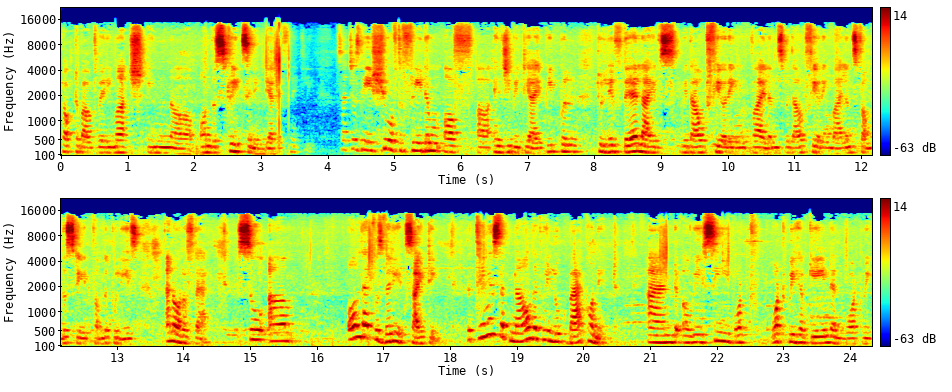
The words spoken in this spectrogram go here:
talked about very much in, uh, on the streets in India, definitely such as the issue of the freedom of uh, LGBTI people to live their lives without fearing violence, without fearing violence from the state, from the police, and all of that. So um, all that was very exciting. The thing is that now that we look back on it and uh, we see what, what we have gained and what we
